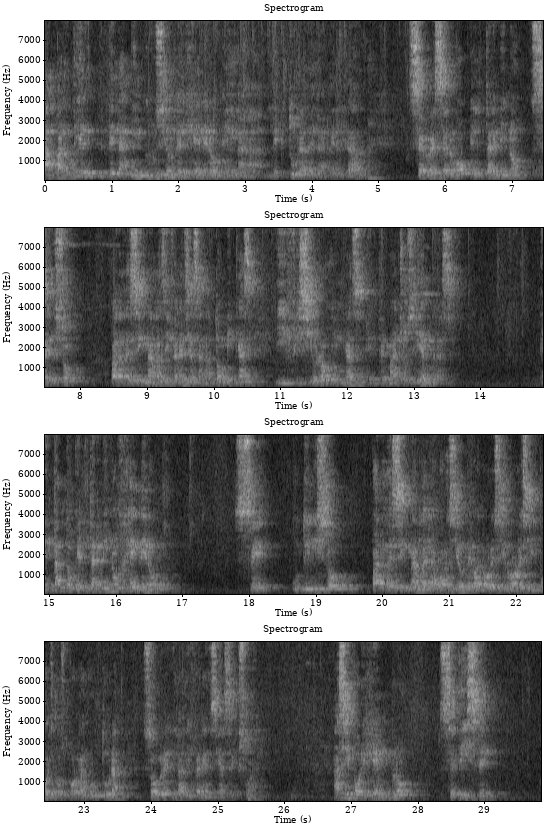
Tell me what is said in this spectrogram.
A partir de la inclusión del género en la lectura de la realidad, se reservó el término sexo para designar las diferencias anatómicas y fisiológicas entre machos y hembras, en tanto que el término género se utilizó para designar la elaboración de valores y roles impuestos por la cultura sobre la diferencia sexual. Así, por ejemplo, se dice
